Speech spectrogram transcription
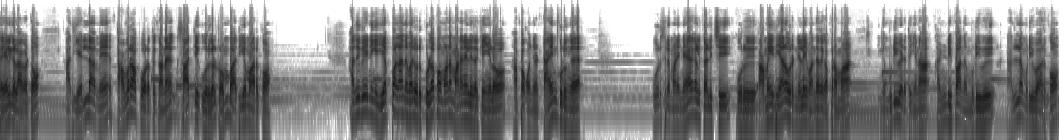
செயல்களாகட்டும் அது எல்லாமே தவறாக போகிறதுக்கான சாத்தியக்கூறுகள் ரொம்ப அதிகமாக இருக்கும். அதுவே நீங்கள் எப்போல்லாம் இந்த மாதிரி ஒரு குழப்பமான மனநிலையில் இருக்கீங்களோ அப்போ கொஞ்சம் டைம் கொடுங்க. ஒரு சில மணி நேரங்கள் கழித்து ஒரு அமைதியான ஒரு நிலை வந்ததுக்கப்புறமா நீங்கள் முடிவு எடுத்தீங்கன்னா கண்டிப்பாக அந்த முடிவு நல்ல முடிவாக இருக்கும்.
